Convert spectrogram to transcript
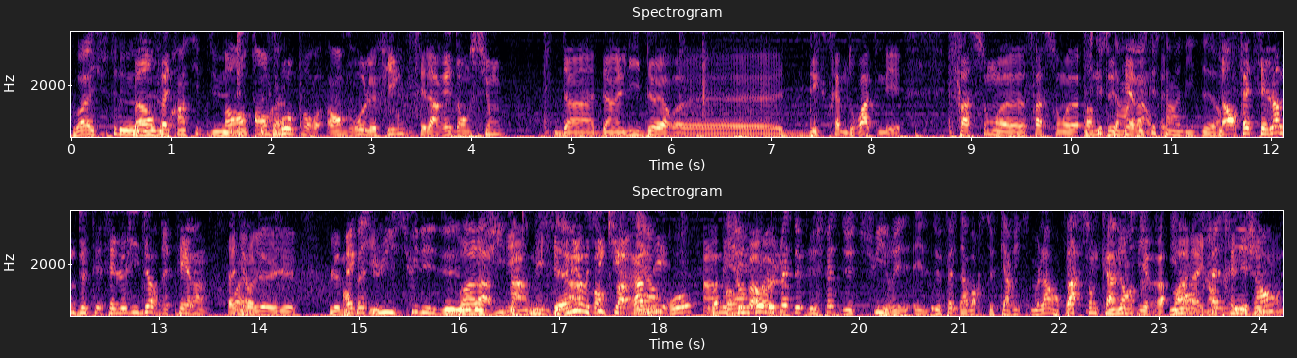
que- Ouais, juste le, Bah, le- en le principe du. En, du en truc, gros, pour, en gros, le film, c'est la rédemption d'un d'un leader euh, d'extrême droite, mais façon, euh, façon euh, homme que de un, terrain. est-ce que c'est un leader Non, en fait, c'est l'homme de, c'est le leader de terrain, c'est-à-dire Ouais. le, le, le En mec fait, qui. lui, il suit les Voilà. idéologies Mais- d'un mais c'est lui aussi qui a ramené- en gros, Ouais, mais en gros, le fait, de, le fait de suivre et, et le fait d'avoir ce charisme-là, en fait, Par son charisme, il, il ra- voilà, il entraîne les gens,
